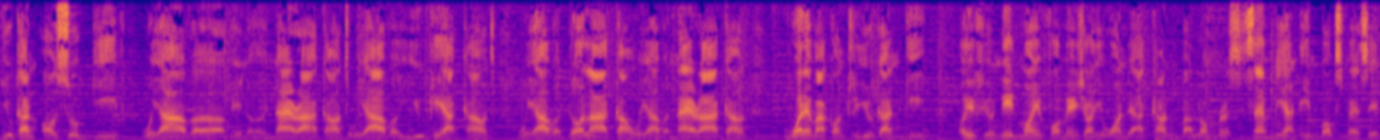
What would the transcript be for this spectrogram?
you can also give. We have a you know Naira account, we have a UK account, we have a dollar account, we have a Naira account whatever country you can give. Or if you need more information, you want the account numbers, send me an inbox message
